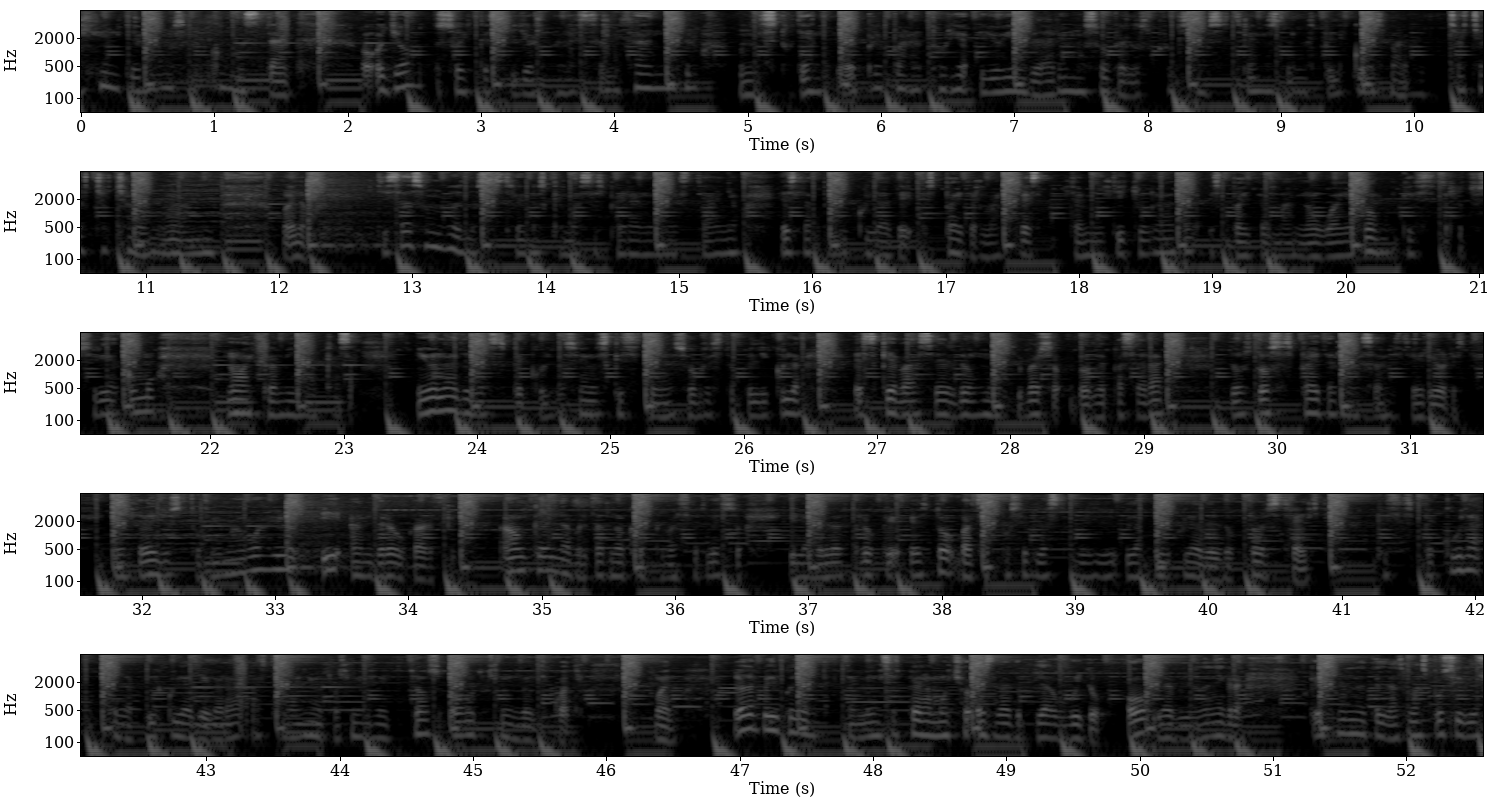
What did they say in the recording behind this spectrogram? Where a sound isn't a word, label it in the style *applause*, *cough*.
gente hermosa, ¿cómo están? Yo soy Castillo Hernández Alejandro, un estudiante de preparatoria y hoy hablaremos sobre los próximos estrenos de las películas Marvel. Cha cha cha cha. Bueno, quizás uno de los estrenos que más esperan en este año es la película de Spider-Man 3, también titulada Spider-Man No Way Home, que se traduciría como No hay camino a casa. Y una de las especulaciones que se tienen sobre esta película es que va a ser de un multiverso donde pasarán los dos Spider-Man anteriores, entre ellos Tobey Maguire y Andrew Garfield. Aunque la verdad no creo que va a ser de eso, y la verdad creo que esto va a ser posible hasta la película de Doctor Strange, que se especula que la película llegará hasta el año 2022 o 2024. Bueno, la otra película que también se espera mucho es la de Black Widow o La Viuda que es una de las más posibles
